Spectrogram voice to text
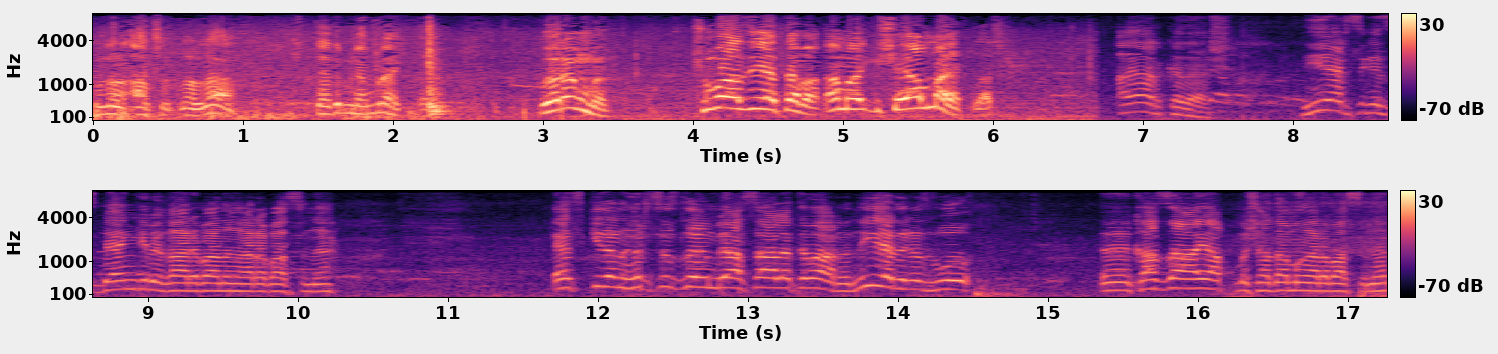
Buradan açıklar la. Kilitledim ben burayı kilitledim. Görün mü? Şu vaziyete bak ama bir şey almayacaklar. Ay arkadaş. Niye yersiniz ben gibi garibanın arabasını? Eskiden hırsızlığın bir asaleti vardı. Niye yerdiniz bu e, kaza yapmış adamın arabasını?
